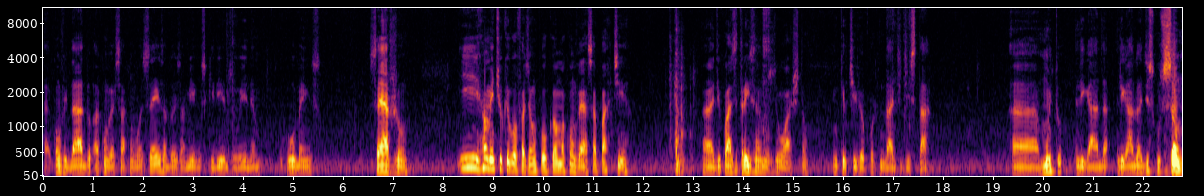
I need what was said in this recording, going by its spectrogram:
eh, convidado a conversar com vocês, a dois amigos queridos, William, Rubens, Sérgio. E realmente o que eu vou fazer um pouco é uma conversa a partir uh, de quase três anos de Washington, em que eu tive a oportunidade de estar uh, muito ligada, ligado à discussão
